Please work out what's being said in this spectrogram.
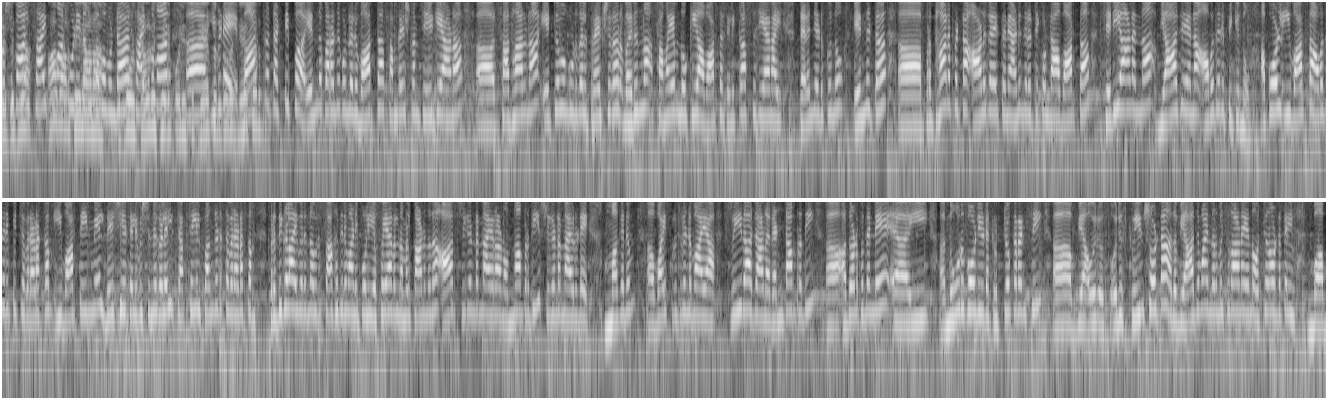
റോഷിപാൽ സായ്കുമാർ കൂടി നമുക്കൊപ്പമുണ്ട് സായ്കുമാർ ഇവിടെ വാക്ക് തട്ടിപ്പ് എന്ന് പറഞ്ഞുകൊണ്ട് ഒരു വാർത്ത സംപ്രേഷണം ചെയ്യുകയാണ്. സാധാരണ ഏറ്റവും കൂടുതൽ പ്രേക്ഷകർ വരുന്ന സമയം നോക്കി ആ വാർത്ത ടെലികാസ്റ്റ് ചെയ്യാനായി തെരഞ്ഞെടുക്കുന്നു. എന്നിട്ട് പ്രധാനപ്പെട്ട ആളുകളെ തന്നെ അണിനിരത്തിക്കൊണ്ട് ആ വാർത്ത ശരിയാണെന്ന വ്യാജേന അവതരിപ്പിക്കുന്നു. അപ്പോൾ ഈ വാർത്ത അവതരിപ്പിച്ചവരടക്കം ഈ വാർത്തയിന്മേൽ ദേശീയ ടെലിവിഷനുകളിൽ ചർച്ചയിൽ പങ്കെടുത്തവരടക്കം പ്രതികളായി വരുന്ന ഒരു സാഹചര്യമാണ് ഇപ്പോൾ ഈ എഫ്ഐആറിൽ നമ്മൾ കാണുന്നത്. ആർ ശ്രീകണ്ഠൻ നായരാണ് ഒന്നാം പ്രതി. ശ്രീകണ്ഠൻ നായരുടെ മകനും ആ, പ്രസിഡന്റുമായ ശ്രീരാജാണ് രണ്ടാം പ്രതി. അതോടൊപ്പം തന്നെ ഈ നൂറ് കോടിയുടെ ക്രിപ്റ്റോ കറൻസി ഒരു ഒരു സ്ക്രീൻഷോട്ട് അത് വ്യാജമായി നിർമ്മിച്ചതാണ് എന്ന ഒറ്റനോട്ടത്തിൽ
